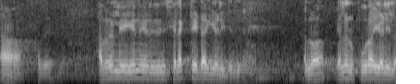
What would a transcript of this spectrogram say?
ಹಾ ಅದೇ. ಅದರಲ್ಲಿ ಏನು ಹೇಳಿದ್ರಿ ಸೆಲೆಕ್ಟೆಡ್ ಆಗಿ ಹೇಳಿದ್ದೀವಿ ನಾವು. ಅಲ್ವಾ? ಎಲ್ಲನೂ ಪೂರ ಹೇಳಿಲ್ಲ.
